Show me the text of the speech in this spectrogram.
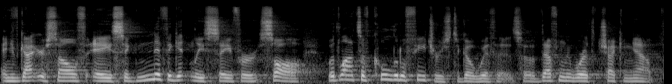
and you've got yourself a significantly safer saw with lots of cool little features to go with it. So definitely worth checking out.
